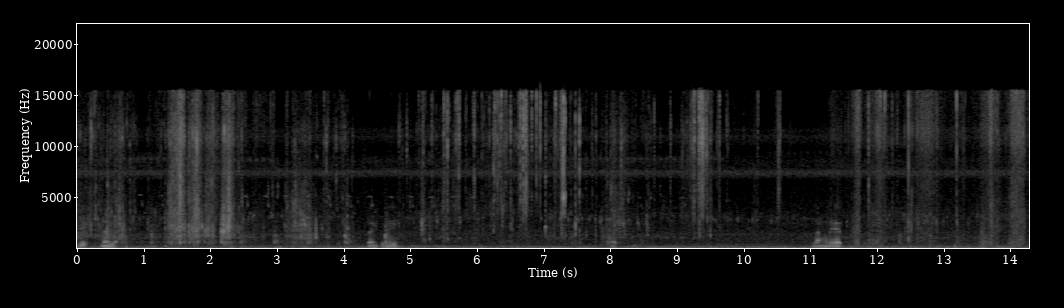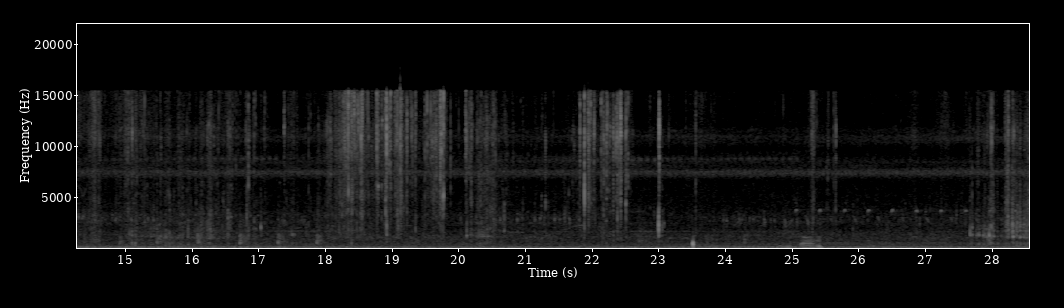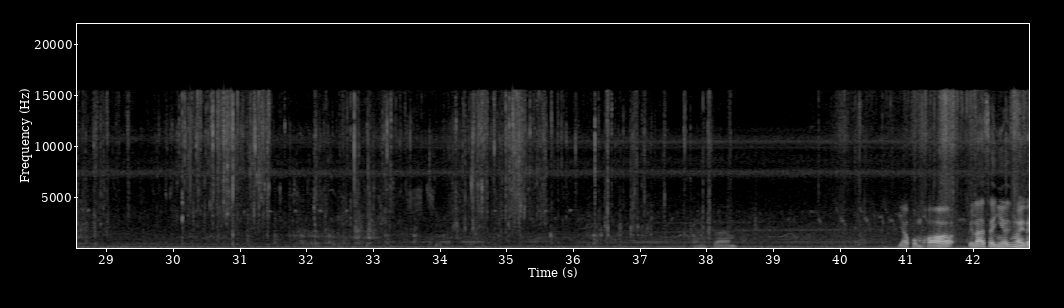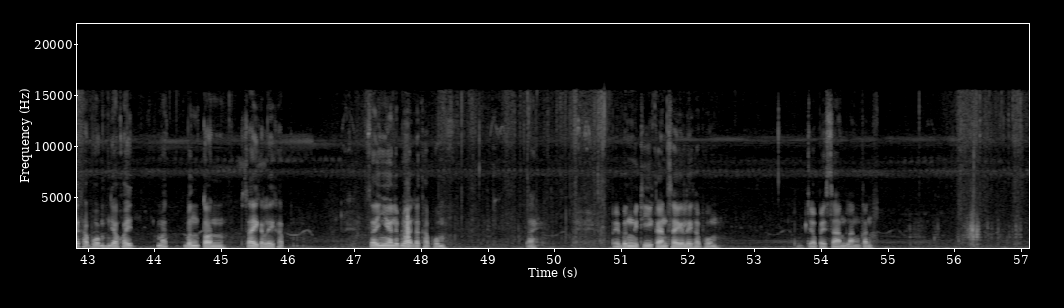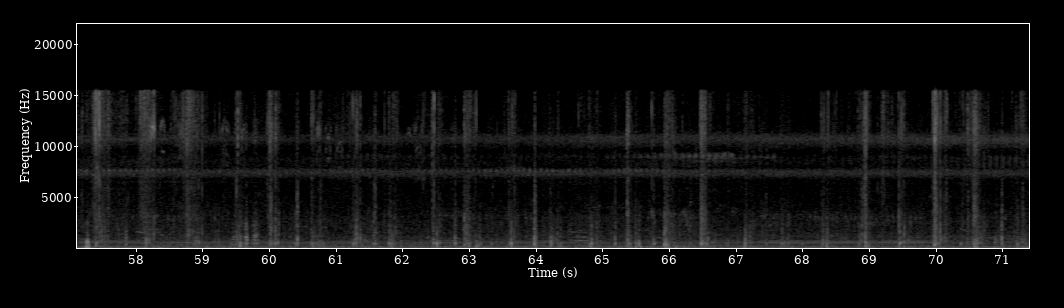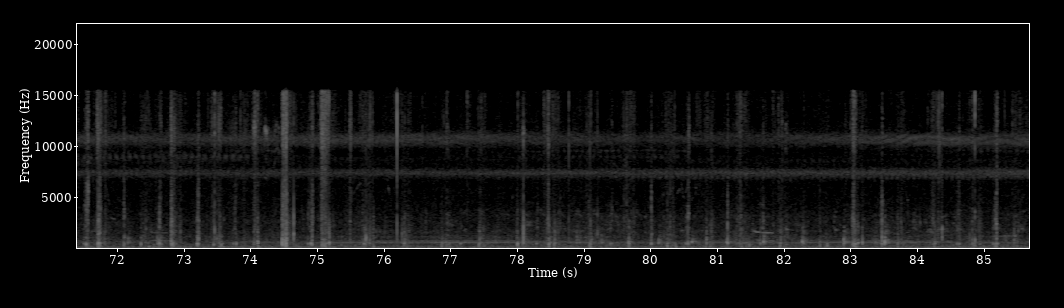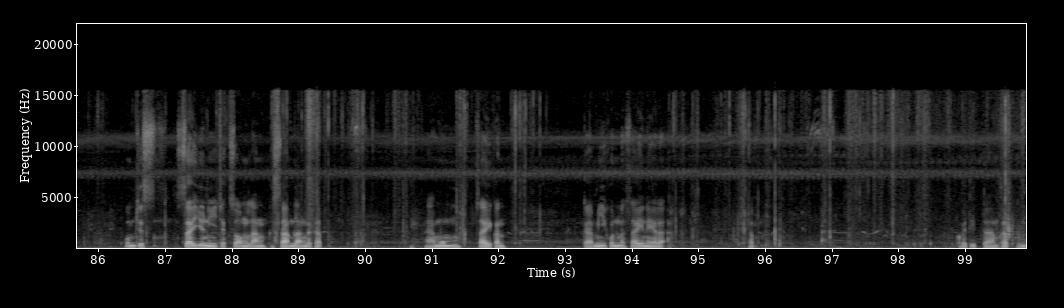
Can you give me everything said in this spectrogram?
นั่นแหละใส่ตัวนี้ครับหลังแรก สองสาม เดี๋ยวผมขอเวลาใส่เงียสักหน่อยนะครับ ผมเดี๋ยวค่อยมาเบิ่งตอนใส่กันเลยครับ ใส่เงียเรียบร้อยแล้วครับ ผมไปไปเบิ่งวิธีการใส่กันเลยครับ ผม ผมจะไปสามหลังกัน ผมจะใส่อยู่นี่ชักสองหลังสามหลังนะครับ หามุมใส่กันกะมีคนมาใส่แน่ละครับคอยติดตามครับผม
